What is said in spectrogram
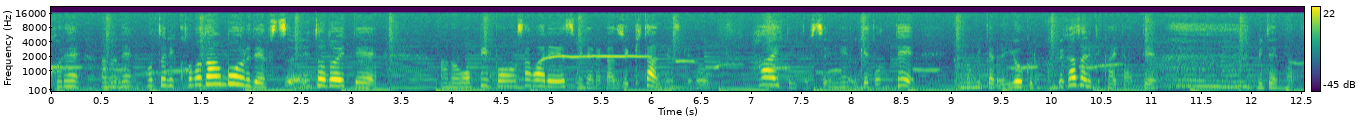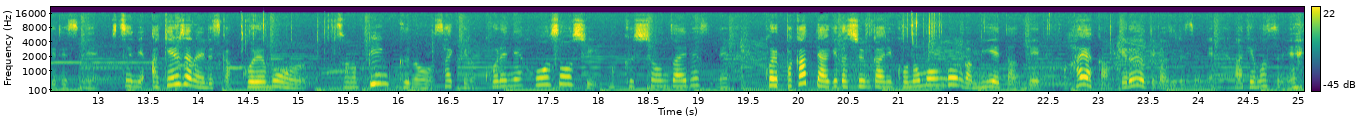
これあのね本当にこの段ボールで普通に届いてあのもうピンポンサワですみたいな感じで来たんですけど「はい」って言って普通にね受け取って今見たらヨークの首飾りって書いてあってみたいになってですね普通に開けるじゃないですか。これもうそのピンクのさっきのこれね包装紙、まあ、クッション材ですね。これパカって開けた瞬間にこの文言が見えたんで、まあ、早く開けろよって感じですよね。開けますね。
